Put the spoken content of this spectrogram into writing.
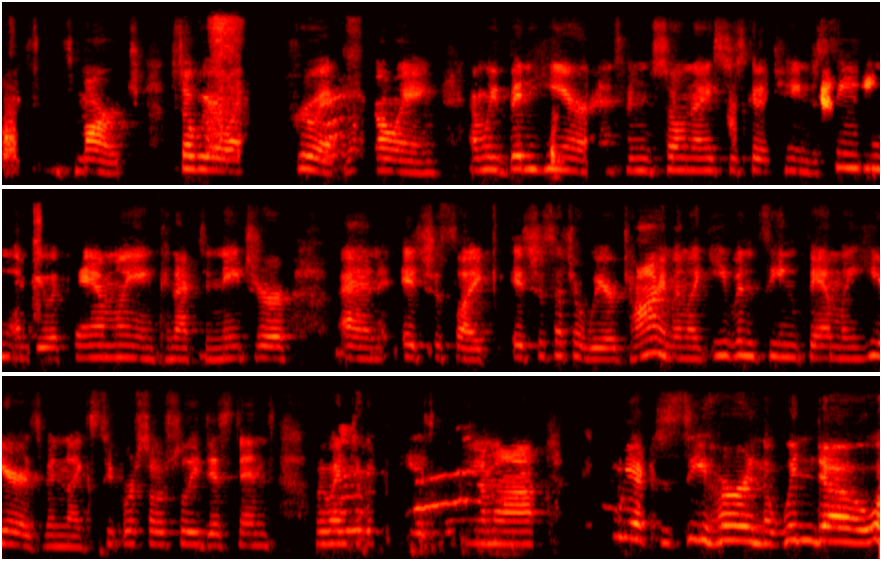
since March. So we were like, screw it, we're going. And we've been here, and it's been so nice just get a change of scene and be with family and connect to nature. And it's just like, it's just such a weird time. And like, even seeing family here, it's been like super socially distanced. We went to go see his grandma. We have to see her in the window,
